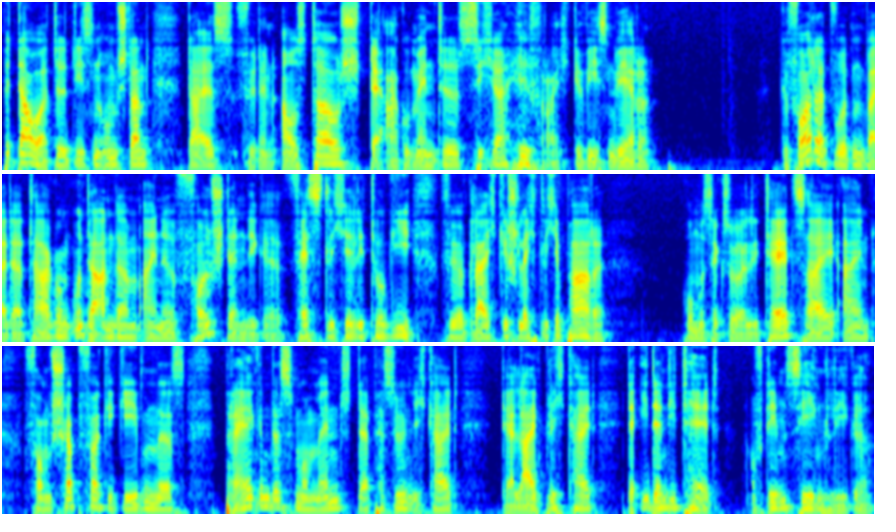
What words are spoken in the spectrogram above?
bedauerte diesen Umstand, da es für den Austausch der Argumente sicher hilfreich gewesen wäre. Gefordert wurden bei der Tagung unter anderem eine vollständige festliche Liturgie für gleichgeschlechtliche Paare. Homosexualität sei ein vom Schöpfer gegebenes, prägendes Moment der Persönlichkeit, der Leiblichkeit, der Identität, auf dem Segen liege.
